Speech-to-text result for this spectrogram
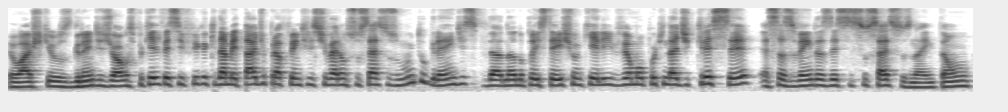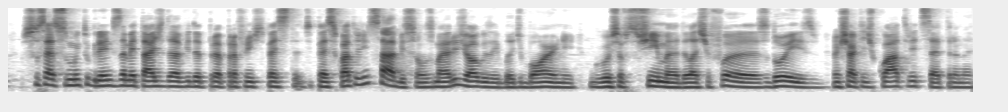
eu acho que os grandes jogos, porque ele especifica que da metade para frente eles tiveram sucessos muito grandes da, no PlayStation que ele vê uma oportunidade de crescer essas vendas desses sucessos, né? Então, sucessos muito grandes da metade da vida pra, pra frente do PS, PS4 a gente sabe, são os maiores jogos aí, Bloodborne, Ghost of Tsushima, The Last of Us 2, Uncharted 4, etc, né?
